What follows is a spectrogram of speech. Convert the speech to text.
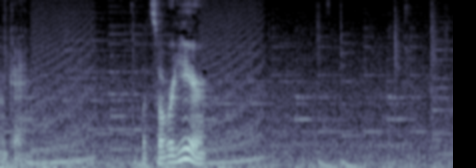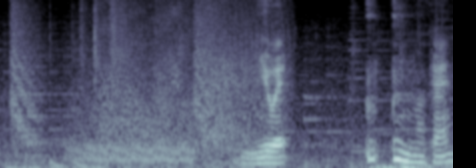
Okay. What's over here? I knew it. okay.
